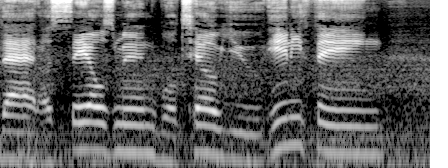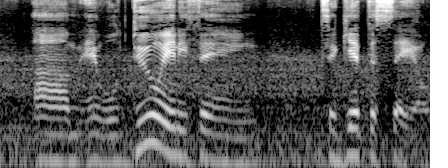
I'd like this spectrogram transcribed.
that a salesman will tell you anything um, and will do anything to get the sale,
